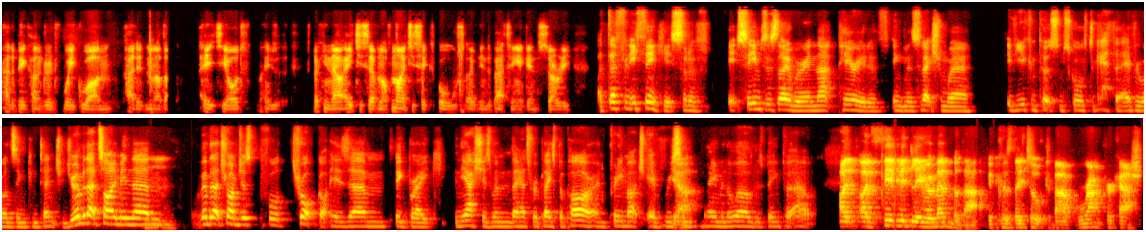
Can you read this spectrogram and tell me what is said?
had a big hundred week one, added another 80 odd. He's looking now 87 off 96 balls opening the batting against Surrey. I definitely think it's sort of, it seems as though we're in that period of England selection where if you can put some scores together, everyone's in contention. Do you remember that time in um, mm. remember that time just before Trott got his um, big break in the Ashes when they had to replace Bopara and pretty much every yeah. single name in the world was being put out. I, I vividly remember that because they talked about Ramprakash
